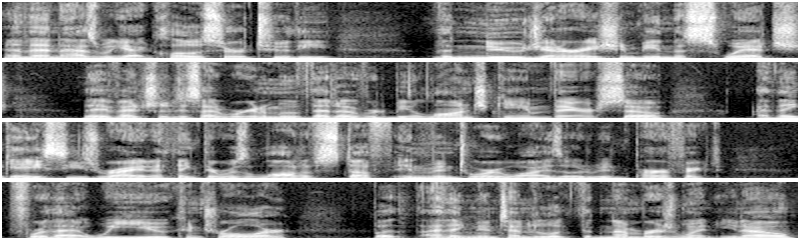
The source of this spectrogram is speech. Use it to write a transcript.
and then as we got closer to the the new generation being the Switch, they eventually decided we're going to move that over to be a launch game there. So I think AC's right. I think there was a lot of stuff inventory wise that would have been perfect for that Wii U controller, but I think hmm. Nintendo looked at the numbers, went, you know,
